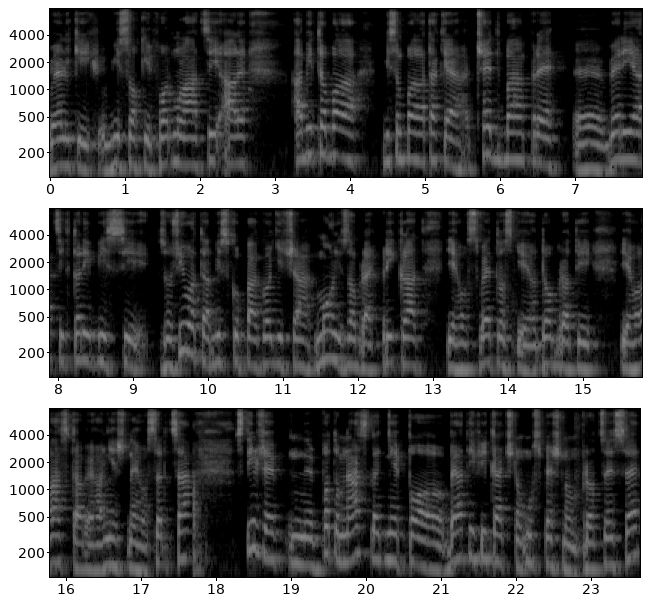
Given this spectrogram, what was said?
veľkých, vysokých formulácií, ale aby to bola, by som povedal, taká četba pre e, veriaci, ktorí by si zo života biskupa Godiča mohli zobrať príklad jeho svetosti, jeho dobroty, jeho láskavého a dnešného srdca s tým, že potom následne po beatifikačnom úspešnom procese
